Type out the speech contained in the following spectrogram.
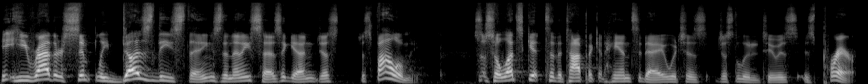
He, he rather simply does these things, and then he says again, just, just follow me. So, so let's get to the topic at hand today, which is just alluded to, is, is prayer.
